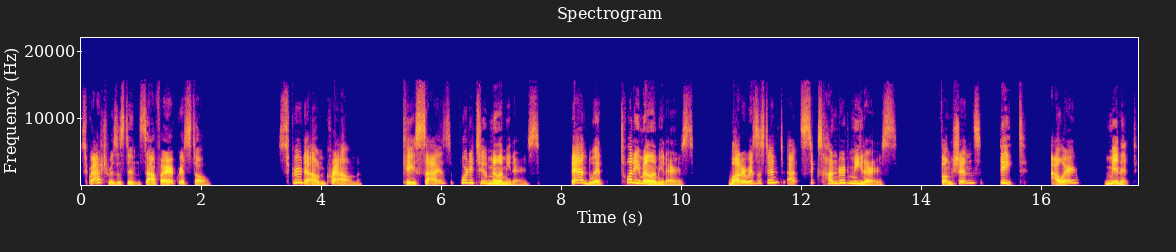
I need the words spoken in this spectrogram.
Scratch resistant sapphire crystal. Screw down crown. Case size 42 millimeters. Bandwidth 20 millimeters. Water resistant at 600 meters. Functions date, hour, minute,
